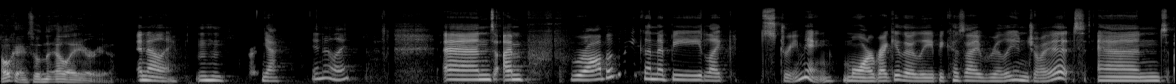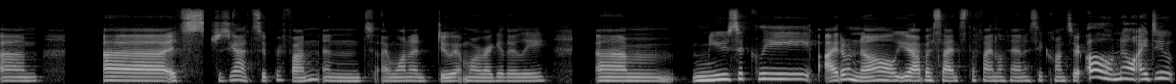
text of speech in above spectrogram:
okay so in the la area in LA. hmm Yeah, in LA. And I'm probably going to be like streaming more regularly because I really enjoy it. And um, uh, it's just, yeah, it's super fun. And I want to do it more regularly. Um, musically, I don't know. Yeah, besides the Final Fantasy concert. Oh, no, I do.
